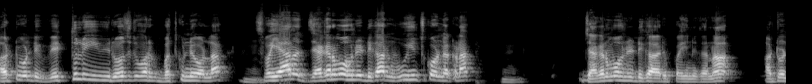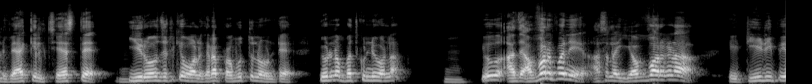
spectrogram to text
అటువంటి వ్యక్తులు ఈ రోజు వరకు బతుకునే వాళ్ళ. స్వయాన జగన్మోహన్ రెడ్డి గారిని ఊహించుకోండి అక్కడ. జగన్మోహన్ రెడ్డి గారి పైన గన అటువంటి వ్యాఖ్యలు చేస్తే ఈ రోజుకి వాళ్ళు ప్రభుత్వంలో ఉంటే ఎవరన్నా బతుకుండే వాళ్ళ. అది ఎవ్వరి పని. అసలు ఎవ్వరు కూడా ఈ టీడీపీ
